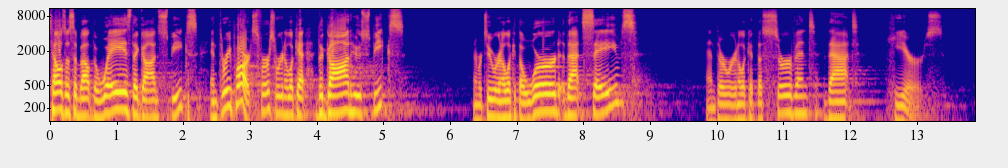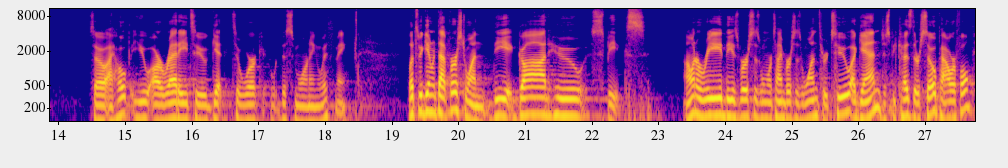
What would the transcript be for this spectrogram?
tells us about the ways that God speaks in three parts. First, we're going to look at the God who speaks. Number two, we're going to look at the word that saves. And third, we're going to look at the servant that hears. So I hope you are ready to get to work this morning with me. Let's begin with that first one the God who speaks. I want to read these verses one more time, verses 1 through 2 again, just because they're so powerful.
